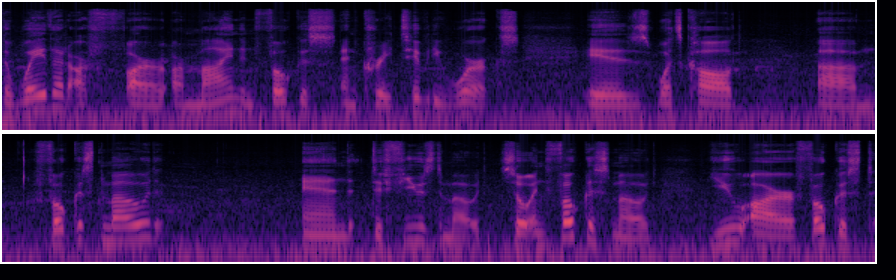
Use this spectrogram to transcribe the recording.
The way that our, our, our mind and focus and creativity works is what's called um, focused mode and diffused mode. So in focus mode, you are focused,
